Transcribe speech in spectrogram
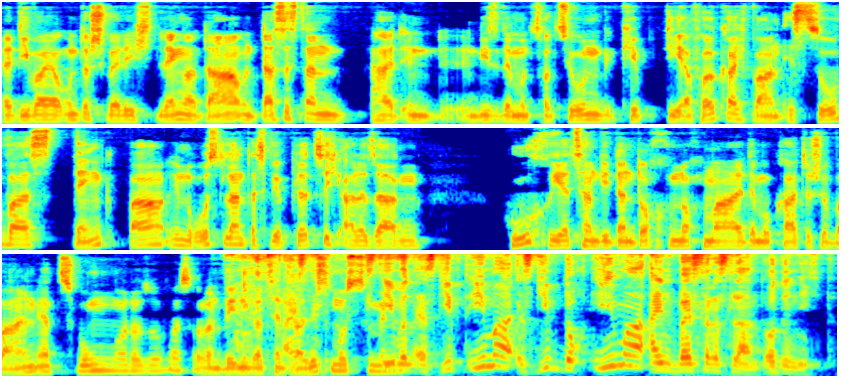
äh, die war ja unterschwellig länger da. Und das ist dann halt in, in diese Demonstrationen gekippt, die erfolgreich waren. Ist sowas denkbar in Russland, dass wir plötzlich alle sagen, Huch, jetzt haben die dann doch nochmal demokratische Wahlen erzwungen oder sowas? Oder weniger Zentralismus zumindest? Steven, es gibt immer, es gibt doch immer ein besseres Land, oder nicht?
